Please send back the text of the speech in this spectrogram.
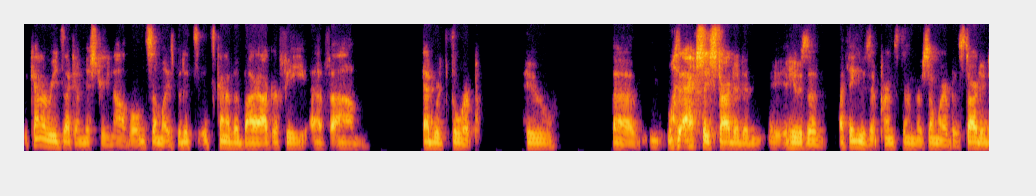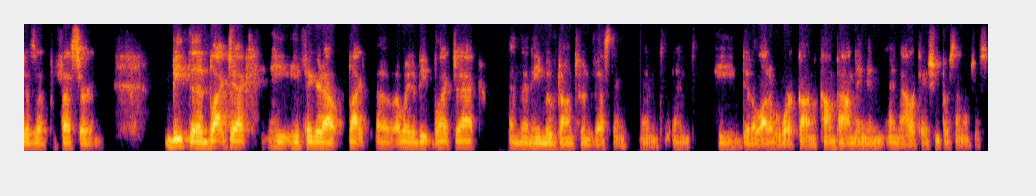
it kind of reads like a mystery novel in some ways, but it's it's kind of a biography of um, Edward Thorp, who uh, was actually started in. He was a. I think he was at Princeton or somewhere, but started as a professor and beat the blackjack. He he figured out black uh, a way to beat blackjack, and then he moved on to investing and and he did a lot of work on compounding and, and allocation percentages.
